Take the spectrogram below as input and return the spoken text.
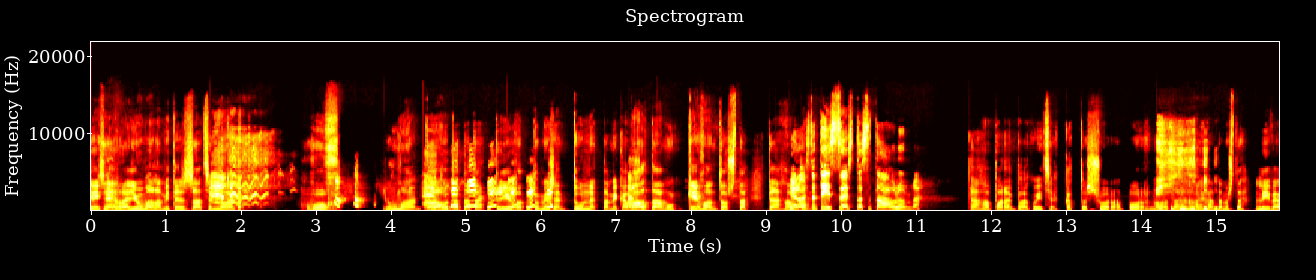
Ei herra Jumala, miten sä saat sen noin? Huh. Jumalan kautta tätä kiihottumisen tunnetta, mikä valtaa mun kehon tosta. Tämähän on, Ja noista tisseistä tuossa taululla. Tämähän on parempaa kuin itse katsoa suoraan pornoa. Tämähän on ihan tämmöistä live.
